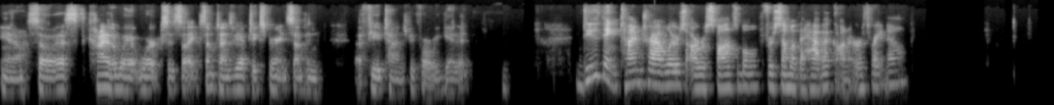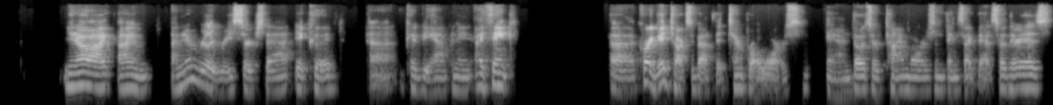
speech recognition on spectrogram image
you know. So that's kind of the way it works. It's like sometimes we have to experience something a few times before we get it. Do you think time travelers are responsible for some of the havoc on Earth right now? You know, I I'm I've never really researched that. It could uh, could be happening. I think uh, Corey Goode talks about the temporal wars, and those are time wars and things like that. So there is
